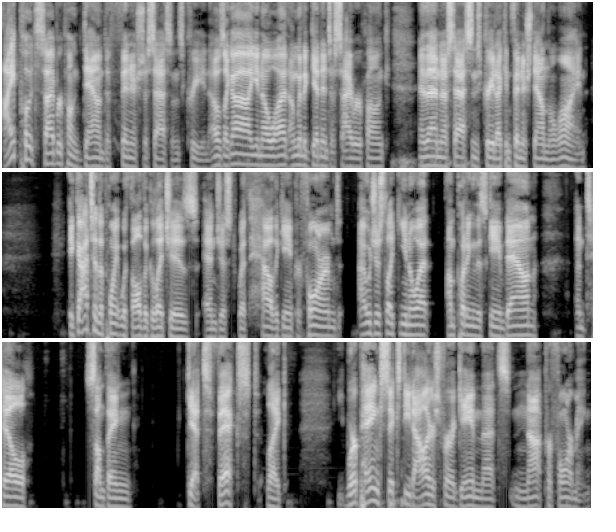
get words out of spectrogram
I put Cyberpunk down to finish Assassin's Creed. I was like, ah, you know what? I'm going to get into Cyberpunk and then Assassin's Creed I can finish down the line. It got to the point with all the glitches and just with how the game performed. I was just like, you know what? I'm putting this game down until something gets fixed. Like, we're paying $60 for a game that's not performing.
